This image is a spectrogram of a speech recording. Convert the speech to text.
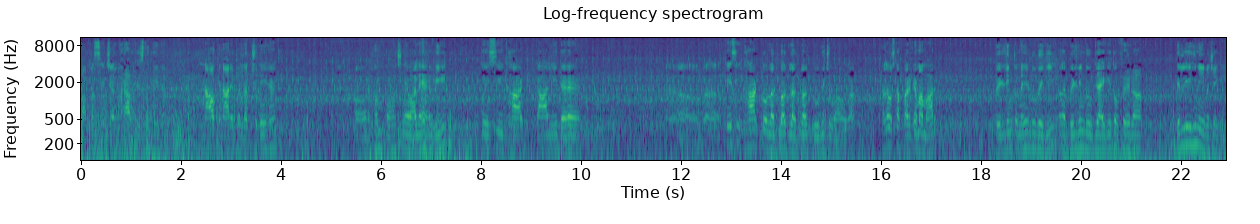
वापस से जल भराव की स्थिति में नाव किनारे पर लग चुकी हैं और हम पहुँचने वाले हैं अभी केसी घाट काली दह। केसी घाट तो लगभग लगभग डूब ही चुका होगा। मतलब उसका परिक्रमा मार्ग, बिल्डिंग तो नहीं डूबेगी। अगर बिल्डिंग डूब जाएगी तो फिर दिल्ली ही नहीं बचेगी।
